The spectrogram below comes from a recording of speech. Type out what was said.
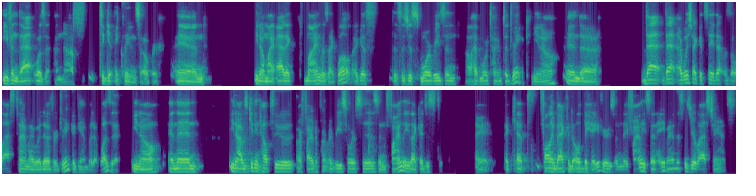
even that wasn't enough to get me clean and sober. And, you know, my addict mind was like, well, I guess this is just more reason I'll have more time to drink, you know? And, uh, that that I wish I could say that was the last time I would ever drink again, but it wasn't, you know. And then, you know, I was getting help through our fire department resources, and finally, like I just, I I kept falling back into old behaviors, and they finally said, "Hey, man, this is your last chance.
